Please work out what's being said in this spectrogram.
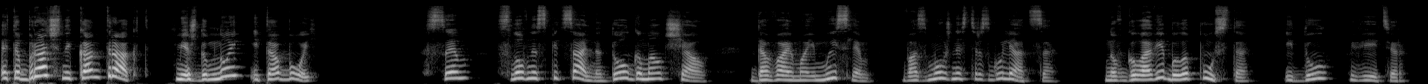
Это брачный контракт между мной и тобой. Сэм словно специально долго молчал, давая моим мыслям возможность разгуляться. Но в голове было пусто, и дул ветер.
